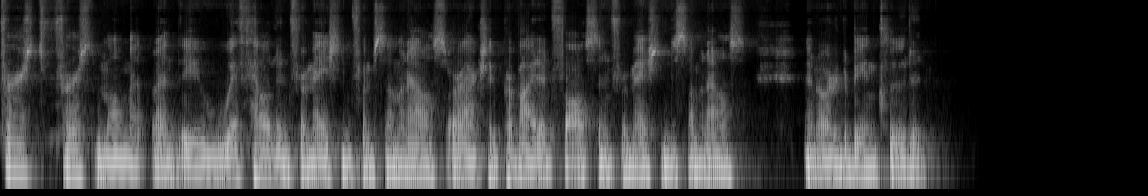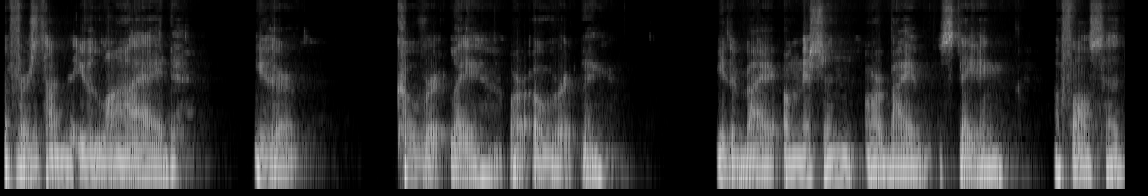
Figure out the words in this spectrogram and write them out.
first first moment when you withheld information from someone else or actually provided false information to someone else in order to be included the 1st mm-hmm. time that you lied either covertly or overtly either by omission or by stating a falsehood.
